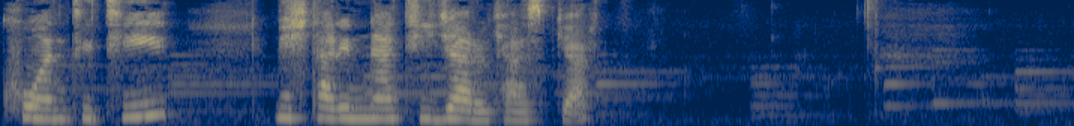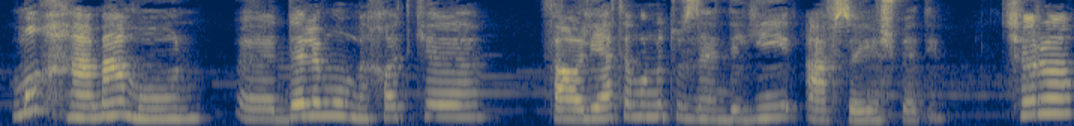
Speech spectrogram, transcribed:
کوانتیتی بیشترین نتیجه رو کسب کرد ما هممون دلمون می‌خواد که فعالیتمون رو تو زندگی افزایش بدیم چرا؟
